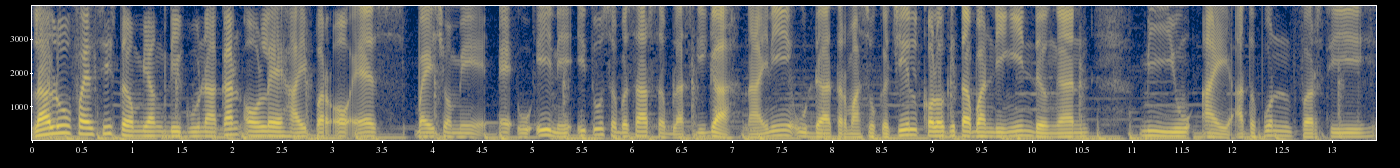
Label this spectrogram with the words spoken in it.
Lalu file system yang digunakan oleh HyperOS by Xiaomi EU ini itu sebesar 11 GB. Nah, ini udah termasuk kecil kalau kita bandingin dengan MIUI ataupun versi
